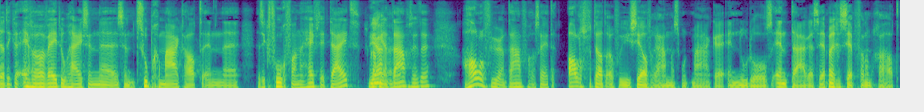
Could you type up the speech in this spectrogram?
en dat ik even wil weten hoe hij zijn, eh, zijn soep gemaakt had. En eh, dus ik vroeg van, heeft hij tijd? Kwam Ja. hij aan tafel zitten, half uur aan tafel gezeten, alles verteld over hoe je zelf ramens moet maken en noedels en tares. Ik heb een recept van hem gehad.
